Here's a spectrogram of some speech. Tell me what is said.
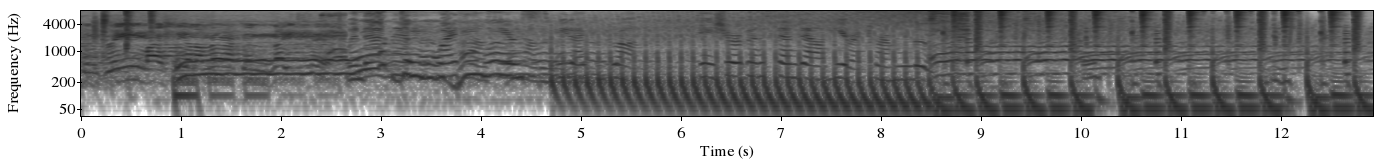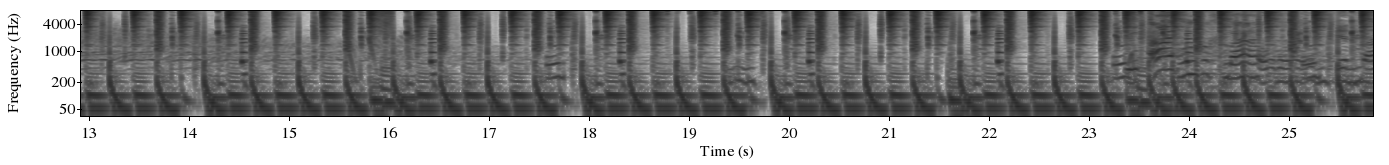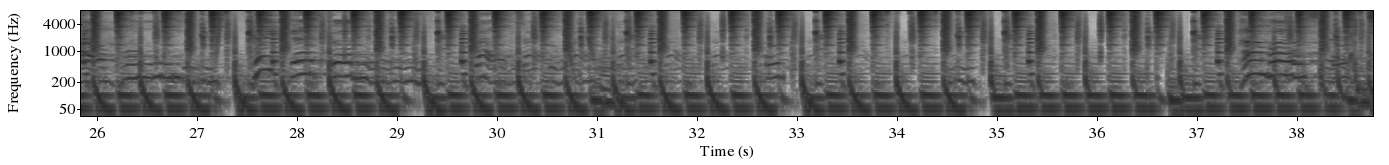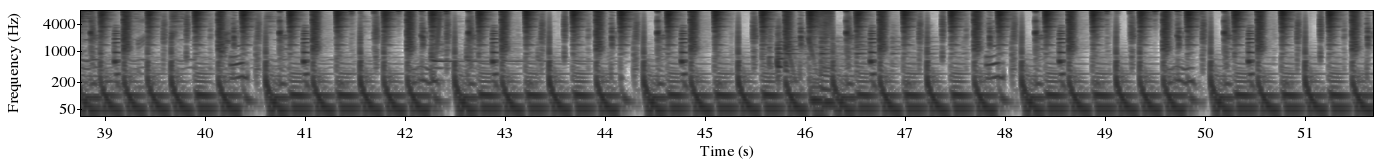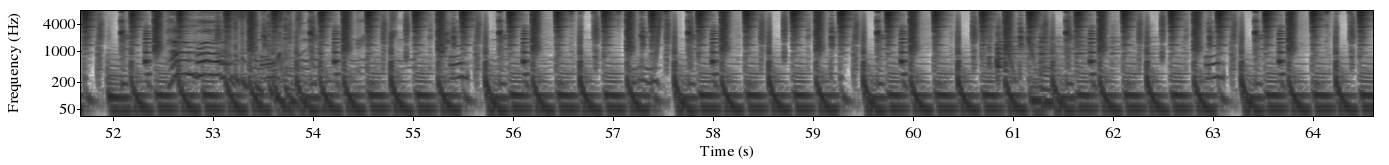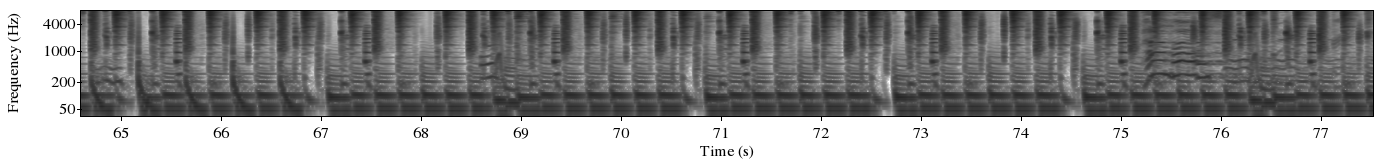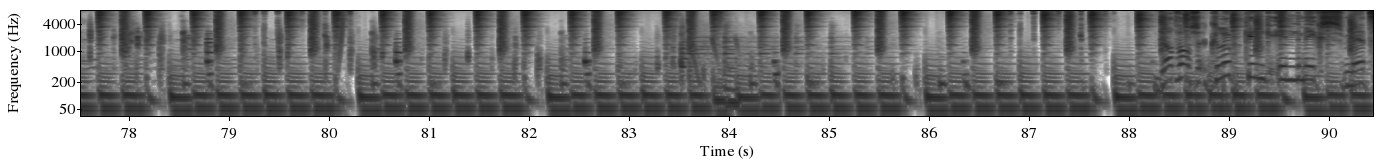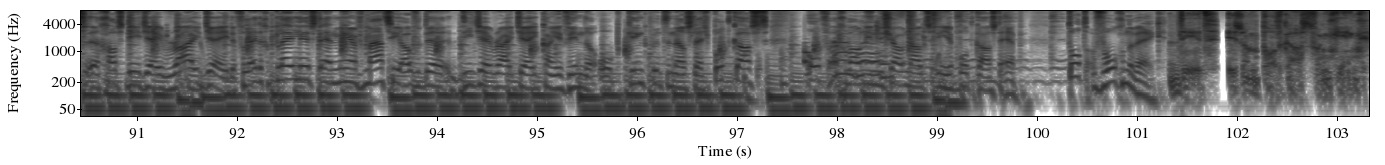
See any American dream. I De volledige playlist en meer informatie over de DJ Rai J kan je vinden op kink.nl slash podcast of gewoon in de show notes in je podcast app. Tot volgende week. Dit is een podcast van Kink.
